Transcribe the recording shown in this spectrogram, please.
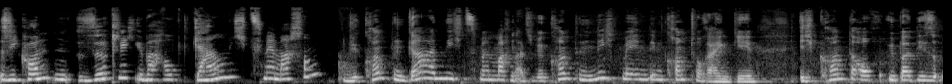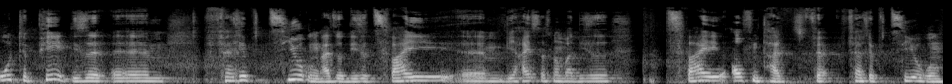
Sie konnten wirklich überhaupt gar nichts mehr machen? Wir konnten gar nichts mehr machen. Also wir konnten nicht mehr in dem Konto reingehen. Ich konnte auch über diese OTP, diese ähm, Verifizierung, also diese zwei, ähm, wie heißt das nochmal, diese zwei Aufenthaltsverifizierung,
